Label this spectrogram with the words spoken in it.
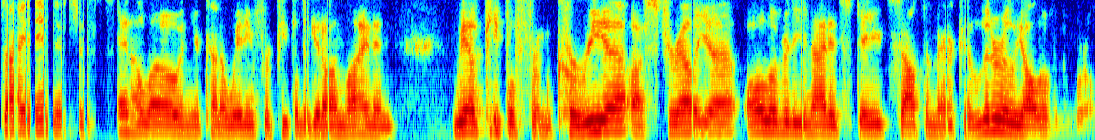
sign in. It's just saying hello, and you're kind of waiting for people to get online. And we have people from Korea, Australia, all over the United States, South America, literally all over the world.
